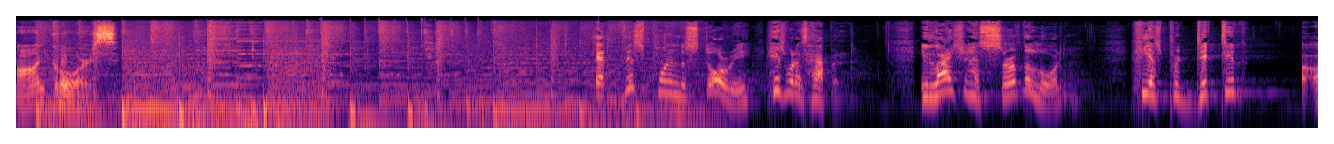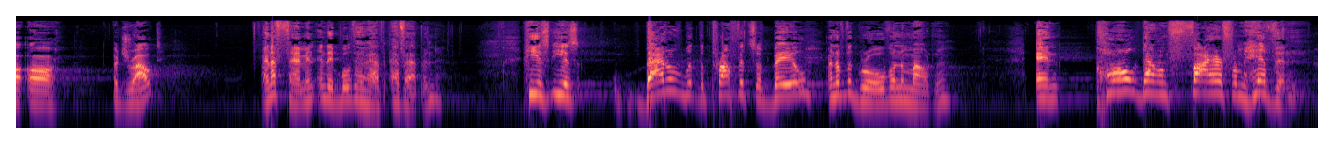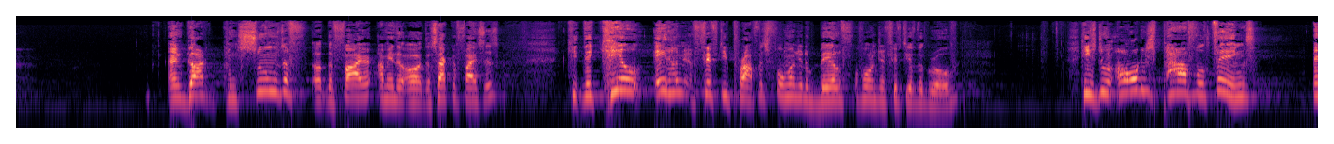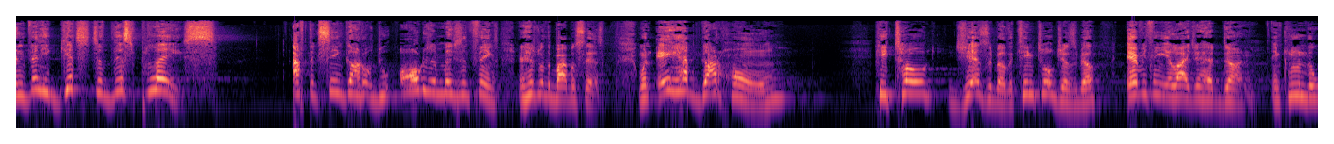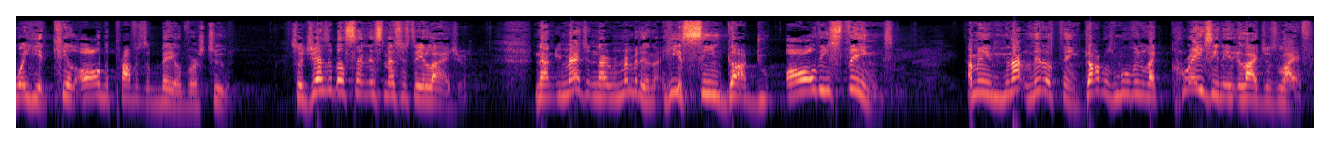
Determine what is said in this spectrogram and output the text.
on course. At this point in the story, here's what has happened Elijah has served the Lord, he has predicted a, a, a drought and a famine, and they both have, have happened. He has, he has battled with the prophets of Baal and of the grove on the mountain and called down fire from heaven. And God consumes the, uh, the fire, I mean, the, uh, the sacrifices. They kill 850 prophets, 400 of Baal, 450 of the grove. He's doing all these powerful things, and then he gets to this place after seeing God do all these amazing things. And here's what the Bible says When Ahab got home, he told Jezebel, the king told Jezebel, everything Elijah had done, including the way he had killed all the prophets of Baal, verse 2. So Jezebel sent this message to Elijah. Now imagine, now remember that he has seen God do all these things. I mean, not little things. God was moving like crazy in Elijah's life.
